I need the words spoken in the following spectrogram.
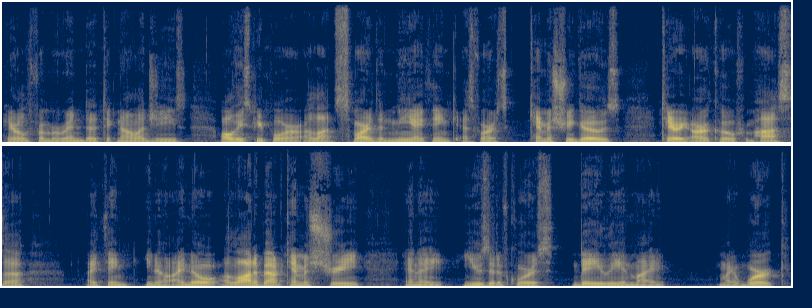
Harold from Orenda Technologies. All these people are a lot smarter than me, I think, as far as chemistry goes. Terry Arko from HASA. I think, you know, I know a lot about chemistry and I use it, of course, daily in my my work,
